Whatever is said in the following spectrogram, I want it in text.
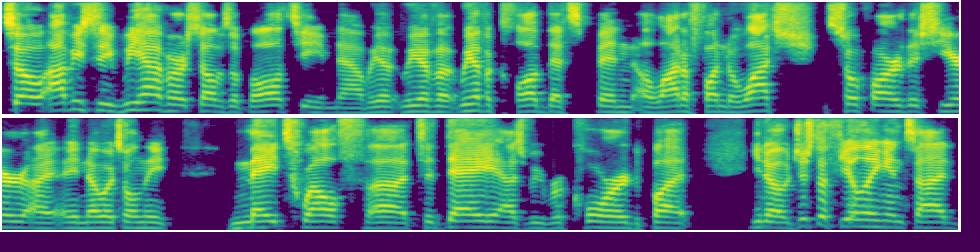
So obviously, we have ourselves a ball team now. We have we have a we have a club that's been a lot of fun to watch so far this year. I, I know it's only May 12th uh, today as we record. But you know, just a feeling inside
